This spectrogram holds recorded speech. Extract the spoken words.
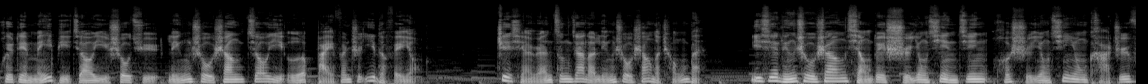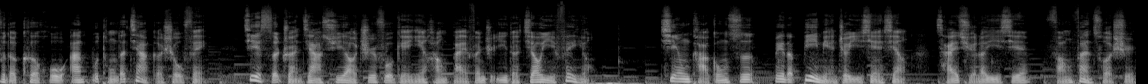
会对每笔交易收取零售商交易额百分之一的费用，这显然增加了零售商的成本。一些零售商想对使用现金和使用信用卡支付的客户按不同的价格收费，借此转嫁需要支付给银行百分之一的交易费用。信用卡公司为了避免这一现象，采取了一些防范措施。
